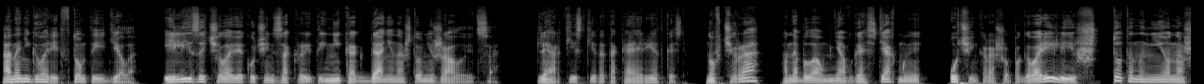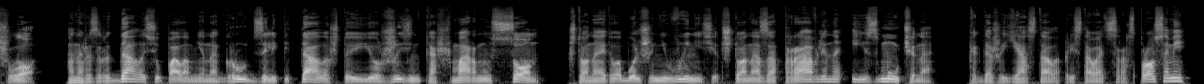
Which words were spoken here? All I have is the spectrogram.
Она не говорит, в том-то и дело. Элиза человек очень закрытый, никогда ни на что не жалуется. Для артистки это такая редкость. Но вчера она была у меня в гостях, мы очень хорошо поговорили, и что-то на нее нашло. Она разрыдалась, упала мне на грудь, залепетала, что ее жизнь — кошмарный сон, что она этого больше не вынесет, что она затравлена и измучена. Когда же я стала приставать с расспросами,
